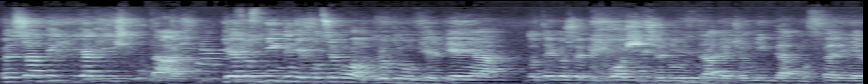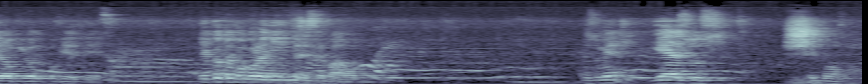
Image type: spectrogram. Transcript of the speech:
Bez żadnych jakichś, tak. Jezus nigdy nie potrzebował grupy uwielbienia do tego, żeby głosić, żeby uzdrawiać. On nigdy atmosfery nie robił odpowiedniej. Jego to w ogóle nie interesowało. Rozumiesz? Jezus szybował.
